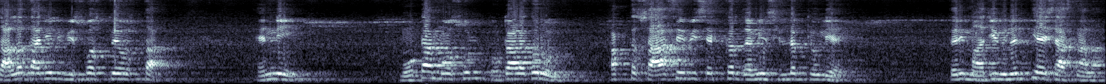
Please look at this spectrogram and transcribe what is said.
चालत आलेली विश्वस्त व्यवस्था यांनी मोठा महसूल घोटाळा करून फक्त सहाशे वीस एकर जमीन शिल्लक ठेवली आहे. तरी माझी विनंती आहे शासनाला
